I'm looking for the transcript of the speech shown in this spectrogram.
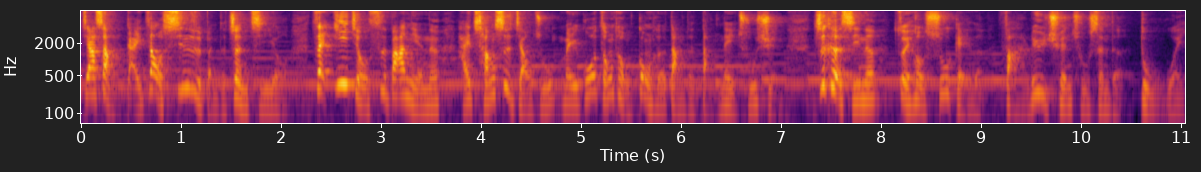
加上改造新日本的政绩哦，在一九四八年呢，还尝试角逐美国总统共和党的党内初选，只可惜呢，最后输给了法律圈出身的杜威。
